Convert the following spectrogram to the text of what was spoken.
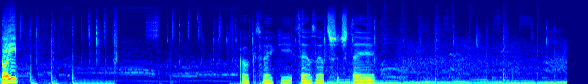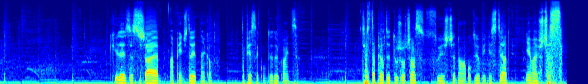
No i... Kok, Zwejki, 0034. Kile ze strzałem na 5 do 1. Dwie sekundy do końca. Jest naprawdę dużo czasu jeszcze na odrobienie strat. Nie ma już czasu.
